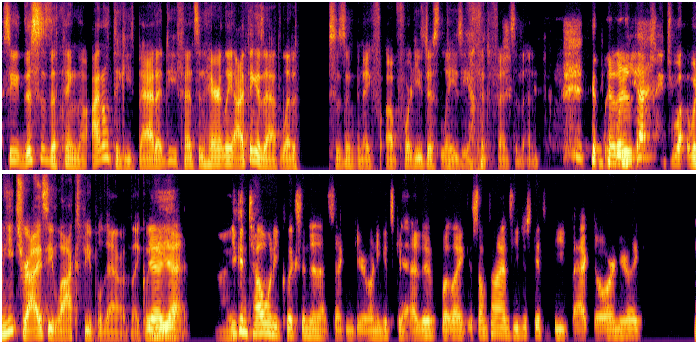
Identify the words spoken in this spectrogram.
See, this is the thing though. I don't think he's bad at defense inherently. I think his athleticism can make up for it. He's just lazy on the defensive end. like when he actually when he tries, he locks people down. Like yeah, yeah. You can tell when he clicks into that second gear when he gets competitive, yeah. but like sometimes he just gets beat back door, and you're like,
